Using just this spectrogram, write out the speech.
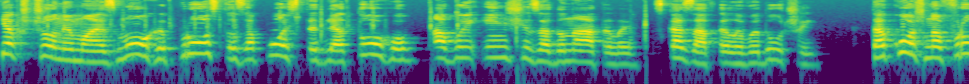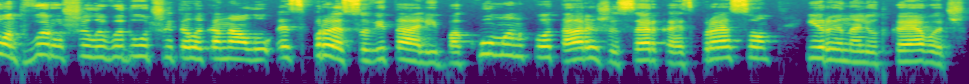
Якщо немає змоги, просто запостьте для того, аби інші задонатили, сказав телеведучий. Також на фронт вирушили ведучий телеканалу Еспресо Віталій Бакуменко та режисерка Еспресо Ірина Людкевич.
